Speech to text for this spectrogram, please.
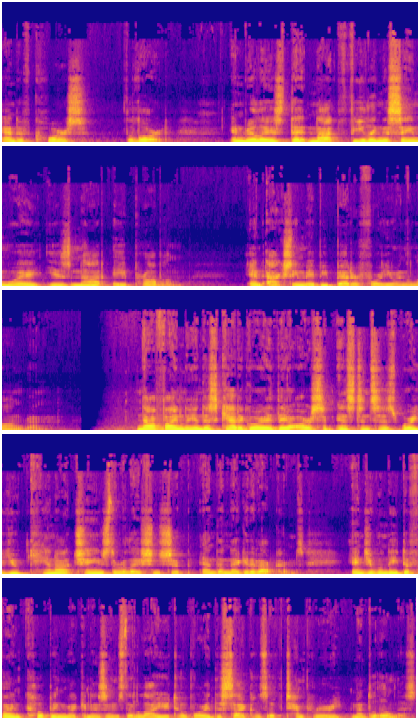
and of course, the Lord. And realize that not feeling the same way is not a problem and actually may be better for you in the long run. Now, finally, in this category, there are some instances where you cannot change the relationship and the negative outcomes and you will need to find coping mechanisms that allow you to avoid the cycles of temporary mental illness.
